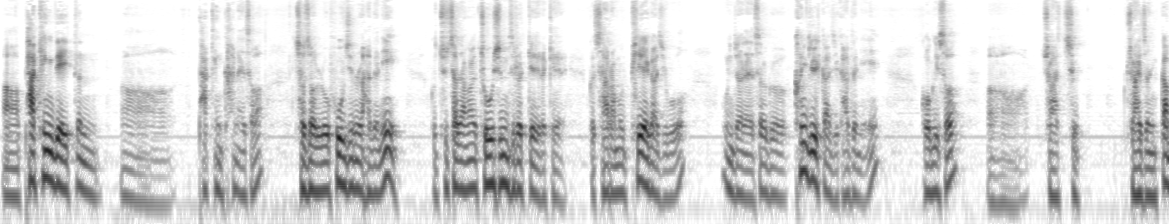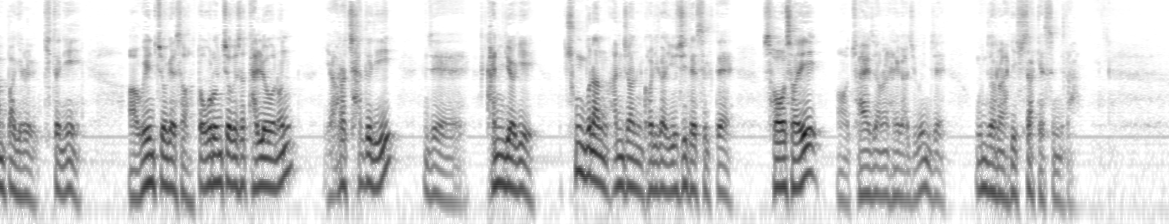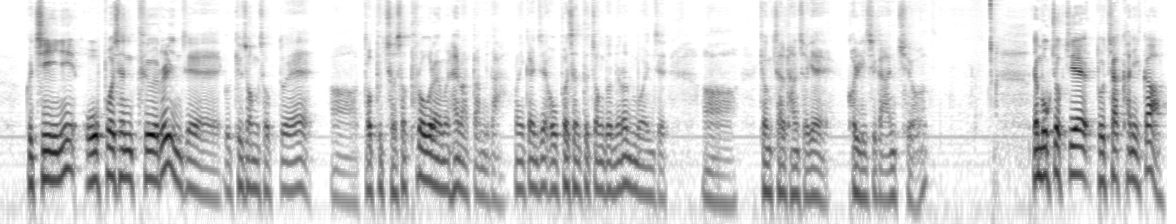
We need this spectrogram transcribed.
어, 파킹돼 있던 어, 파킹 칸에서 저절로 후진을 하더니 그 주차장을 조심스럽게 이렇게 그 사람을 피해 가지고 운전해서 그 큰 길까지 가더니 거기서 어, 좌측 좌회전 깜빡이를 키더니 어, 왼쪽에서 또 오른쪽에서 달려오는 여러 차들이 이제 간격이 충분한 안전 거리가 유지됐을 때 서서히 어, 좌회전을 해가지고 이제 운전을 하기 시작했습니다. 그 지인이 5%를 이제 그 규정 속도에 어, 덧붙여서 프로그램을 해놨답니다. 그러니까 이제 5% 정도면은 뭐 이제 어, 경찰 단속에 걸리지가 않죠. 목적지에 도착하니까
